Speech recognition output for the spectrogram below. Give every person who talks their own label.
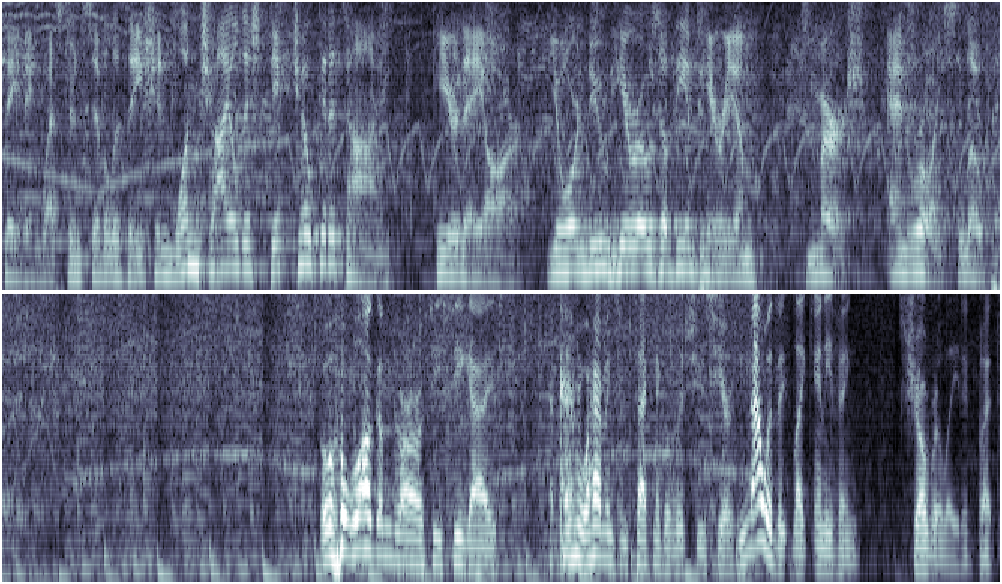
Speaker 1: Saving Western civilization one childish dick joke at a time. Here they are, your new heroes of the Imperium, Mersh and Royce Lopez.
Speaker 2: Welcome to ROTC, guys. We're having some technical issues here, not with it, like anything show related, but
